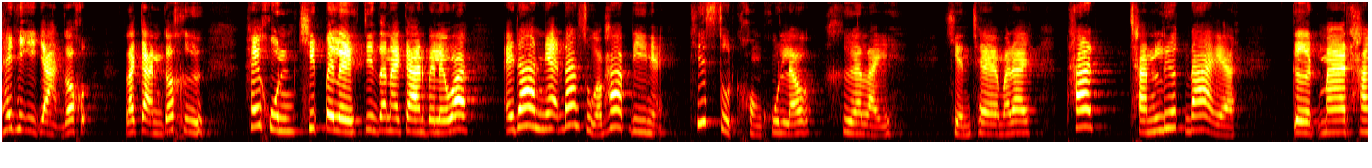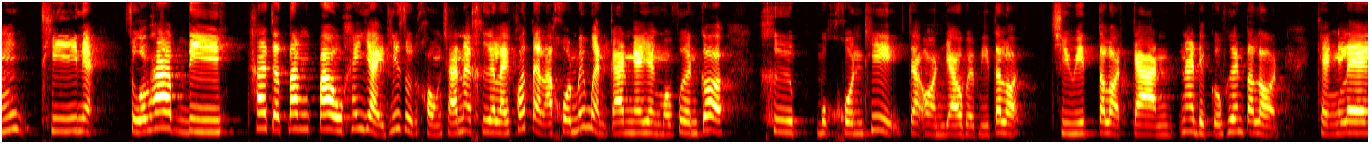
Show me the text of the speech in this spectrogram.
ให้ทีอีกอย่างก็ละกันก็คือ ให้คุณคิดไปเลยจินตนาการไปเลยว่า ไอ้ด้านเนี้ยด้านสุขภาพดีเนี่ยที่สุดของคุณแล้วคืออะไร เขียนแชร์มาได้ ถ้าฉันเลือกได้อะเกิดมาทั้งทีเนี่ยสุขภาพดี ถ้าจะตั้งเป้าให้ใหญ่ที่สุดของฉันอะคืออะไร เพราะแต่ละคนไม่เหมือนกันไงอย่างหมอเฟิร์นก็คือบุคคลที่จะอ่อนเยาว์แบบนี้ตลอดชีวิตตลอดการหน้าเด็กกว่าเพื่อนตลอด แข็งแรง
